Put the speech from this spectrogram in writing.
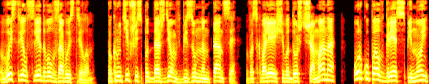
Выстрел следовал за выстрелом. Покрутившись под дождем в безумном танце, восхваляющего дождь шамана, орк упал в грязь спиной,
